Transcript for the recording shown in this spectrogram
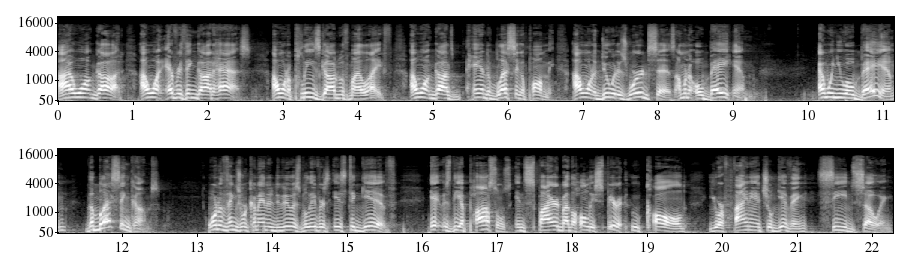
I want God. I want everything God has. I want to please God with my life. I want God's hand of blessing upon me. I want to do what His Word says. I'm going to obey Him. And when you obey Him, the blessing comes. One of the things we're commanded to do as believers is to give. It was the apostles, inspired by the Holy Spirit, who called your financial giving seed sowing.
